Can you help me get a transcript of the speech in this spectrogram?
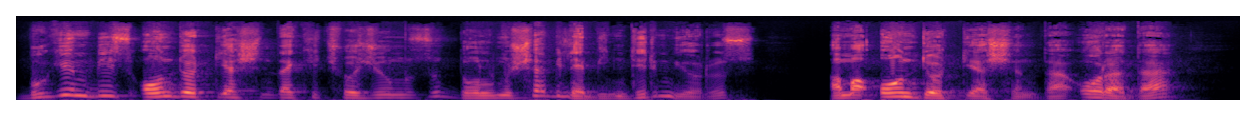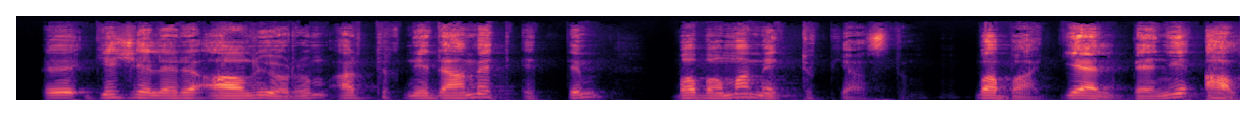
Bugün biz 14 yaşındaki çocuğumuzu dolmuşa bile bindirmiyoruz. Ama 14 yaşında orada e, geceleri ağlıyorum. Artık nedamet ettim. Babama mektup yazdım. Baba gel beni al.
